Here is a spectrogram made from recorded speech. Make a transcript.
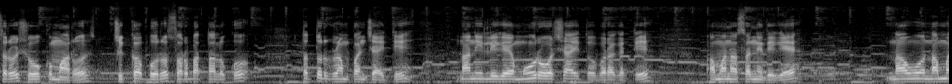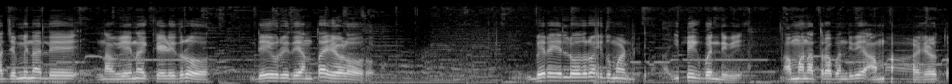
ಹೆಸರು ಶಿವಕುಮಾರು ಚಿಕ್ಕಬ್ಬೂರು ಸೊರಬ ತಾಲೂಕು ತತ್ತೂರು ಗ್ರಾಮ ಪಂಚಾಯಿತಿ. ನಾನು ಇಲ್ಲಿಗೆ ಮೂರು ವರ್ಷ ಆಯಿತು ಬರಗತ್ತಿ ಅಮ್ಮನ ಸನ್ನಿಧಿಗೆ. ನಾವು ನಮ್ಮ ಜಮೀನಲ್ಲಿ ನಾವು ಏನೇ ಕೇಳಿದರೂ ದೇವರಿದೆ ಅಂತ ಹೇಳೋರು. ಬೇರೆ ಎಲ್ಲಿ ಹೋದರೂ ಇದು ಮಾಡಿ ಇಲ್ಲಿಗೆ ಬಂದೀವಿ. ಅಮ್ಮನ ಹತ್ರ ಬಂದ್ವಿ, ಅಮ್ಮ ಹೇಳ್ತು,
